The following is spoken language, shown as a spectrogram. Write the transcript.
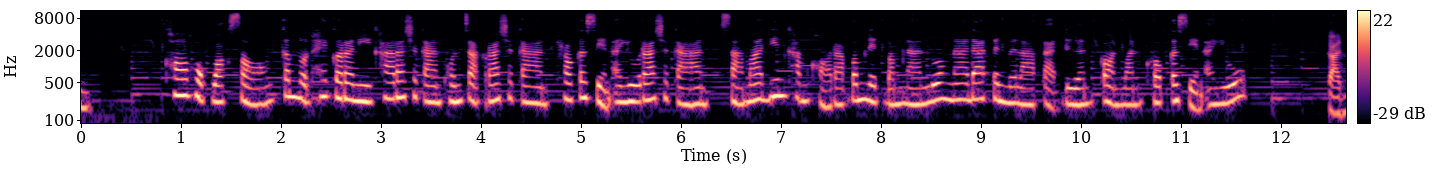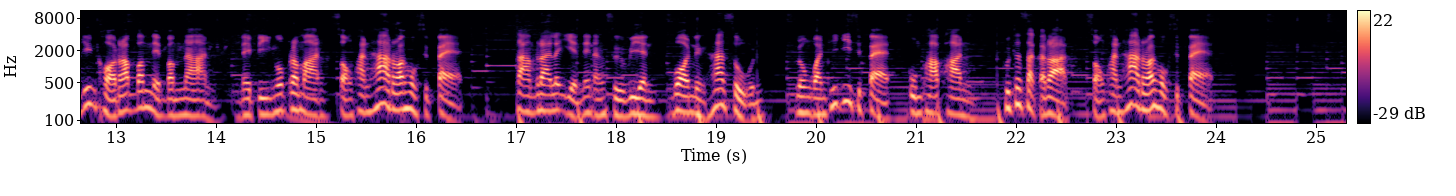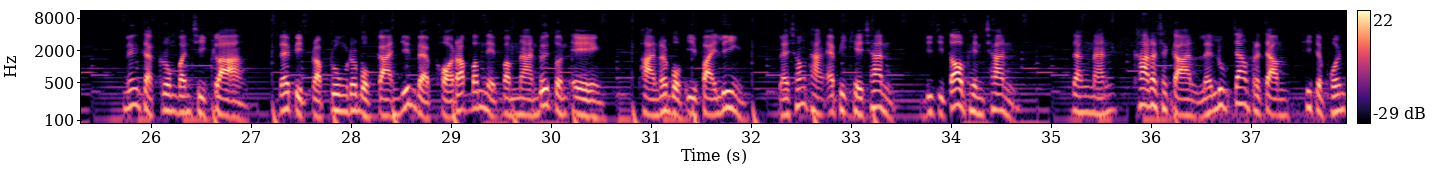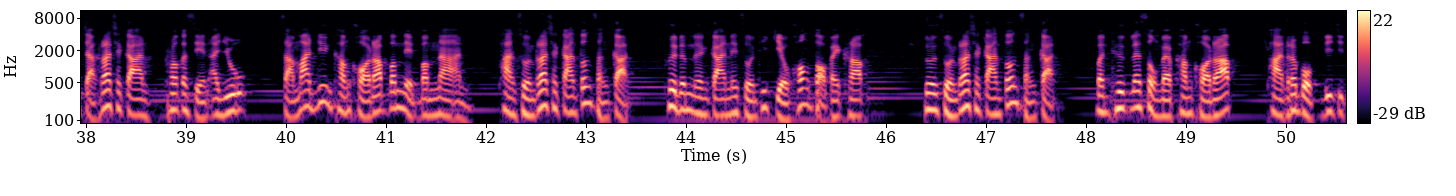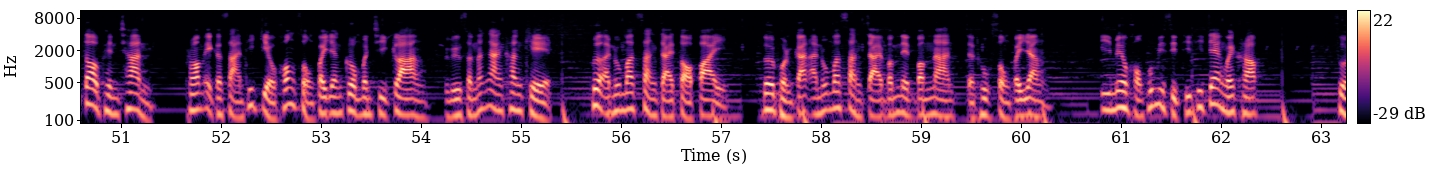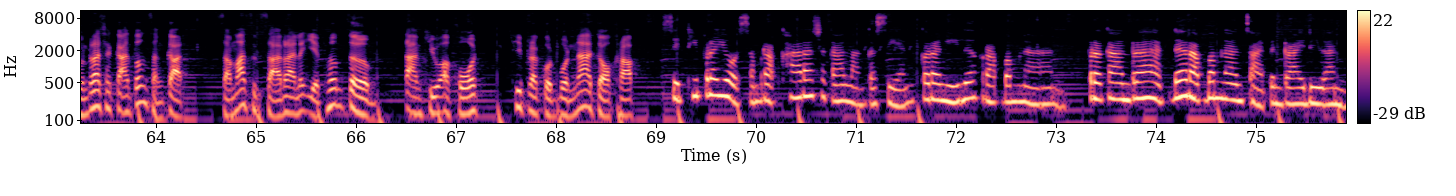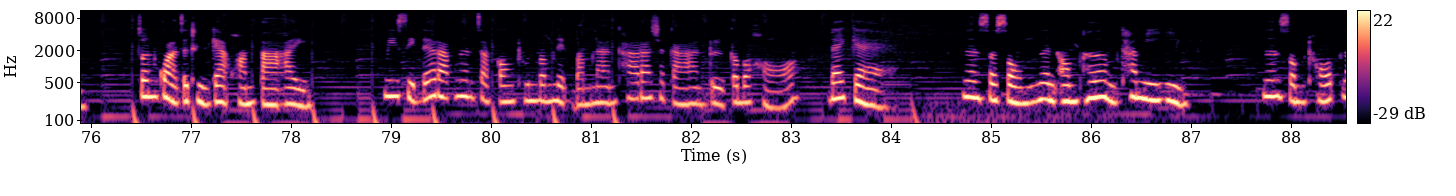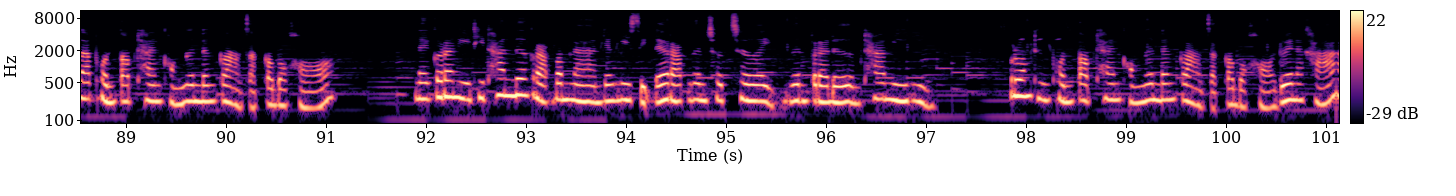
ข้อ 6 วรรค 2 กำหนดให้กรณีข้าราชการพ้นจากราชการ เพราะเกษียณอายุราชการ สามารถยื่นคำขอรับบำเหน็จบำนาญล่วงหน้าได้เป็นเวลา 8 เดือน ก่อนวันครบเกษียณอายุ การยื่นขอรับบำเหน็จบำนาญในปีงบประมาณ 2568 ตามรายละเอียดในหนังสือเวียนว 150 ลงวันที่ 28 กุมภาพันธ์ พุทธศักราช 2568 เนื่องจากกรมบัญชีกลาง ได้ปิดปรับปรุงระบบการยื่นแบบขอรับบำเหน็จบำนาญด้วยตนเอง ผ่านระบบ e-filing และช่องทางแอปพลิเคชัน Digital Pension ดังนั้นข้าราชการและลูกจ้างประจำที่จะพ้นจากราชการเพราะเกษียณอายุ สามารถยื่นคำขอรับบำเหน็จบำนาญผ่านส่วนราชการต้นสังกัด เพื่อดำเนินการในส่วนที่เกี่ยวข้องต่อไปครับ โดยส่วนราชการต้นสังกัด บันทึกและส่งแบบคำขอรับ ผ่านระบบดิจิตอลเพนชั่นพร้อมเอกสารที่เกี่ยวข้องส่งไปยังกรมบัญชีกลาง หรือสำนักงานคลังเขต เพื่ออนุมัติสั่งจ่ายต่อไป โดยผลการอนุมัติสั่งจ่ายบำเหน็จบำนาญจะถูกส่งไปยัง อีเมลของผู้มีสิทธิที่แจ้งไว้ครับ ส่วนราชการต้นสังกัด สามารถศึกษารายละเอียดเพิ่มเติม ตาม QR code ที่ปรากฏบนหน้าจอครับ สิทธิประโยชน์สำหรับข้าราชการหลังเกษียณ กรณีเลือกรับบำนาญประการแรกได้รับบำนาญจ่ายเป็นรายเดือน จนกว่าจะถึงแก่ความตาย มีสิทธิ์ได้รับเงินจากกองทุนบำเหน็จบำนาญข้าราชการหรือกบข ได้แก่ เงินสะสม เงินออมเพิ่ม ถ้ามีอีก เงินสมทบและผลตอบแทนของเงินดังกล่าวจากกบข ในกรณีที่ท่านเลือกรับบำนาญยังมีสิทธิ์ได้รับเงินชดเชย เงินประเดิม ถ้ามีอีก รวมถึงผลตอบแทนของเงินดังกล่าวจากกบข ด้วยนะคะ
